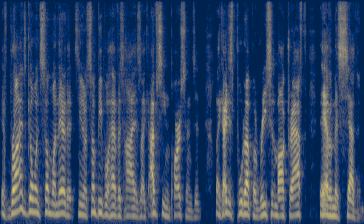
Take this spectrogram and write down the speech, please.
if Brian's going someone there that you know some people have as high as like I've seen Parsons. At, like I just pulled up a recent mock draft. They have him as seven,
